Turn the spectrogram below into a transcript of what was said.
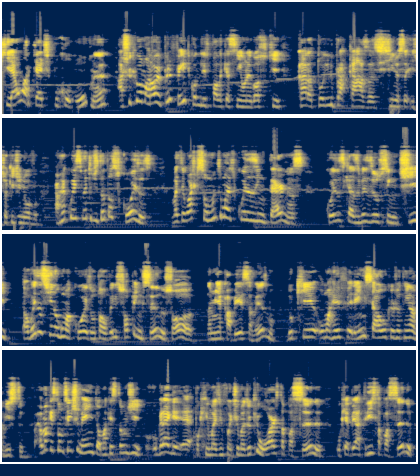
Que é um arquétipo comum, né? Acho que o Amaral é perfeito quando ele fala que assim é um negócio que, cara, tô indo pra casa assistindo isso aqui de novo. É um reconhecimento de tantas coisas, mas eu acho que são muito mais coisas internas, coisas que às vezes eu senti, talvez assistindo alguma coisa, ou talvez só pensando, só na minha cabeça mesmo, do que uma referência a algo que eu já tenha visto. É uma questão de sentimento, é uma questão de. O Greg é um pouquinho mais infantil, mas o que o Ward tá passando, o que a Beatriz tá passando,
